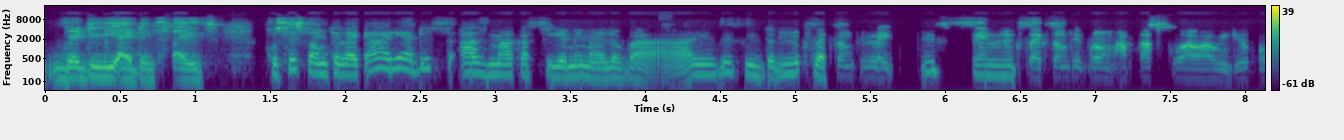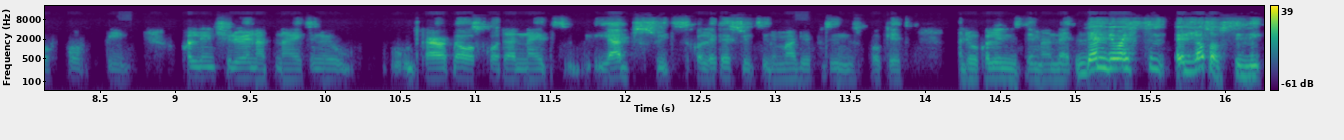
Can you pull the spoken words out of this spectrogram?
readily identify it. Could say something like, ah, yeah, this as Marcus to Yemi, my lover. Ah, this looks like something like this scene looks like something from after school hour video for fourth thing, calling children at night. You know, the character was called at night. He had sweets, collected sweets in the mouth, put in his pocket, and they were calling his name at night. Then there was still a lot of silly,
